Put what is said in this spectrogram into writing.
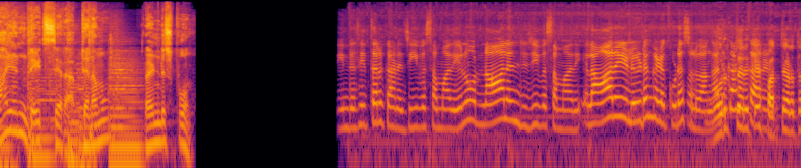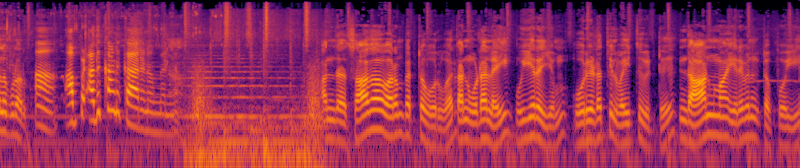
லயன் டேட் சிரப் தினமும் ரெண்டு ஸ்பூன். இந்த சித்தருக்கான ஜீவ சமாதின்னு ஒரு நாலஞ்சு ஜீவ சமாதி இல்ல ஆறு ஏழு இடங்களை கூட சொல்லுவாங்க. அதுக்கான காரணம். அதுக்கான காரணம் என்ன? அந்த சாகா வரம் பெற்ற ஒருவர் தன் உடலை உயிரையும் ஒரு இடத்தில் வைத்துவிட்டு இந்த ஆன்மா இறைவன்கிட்ட போய்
